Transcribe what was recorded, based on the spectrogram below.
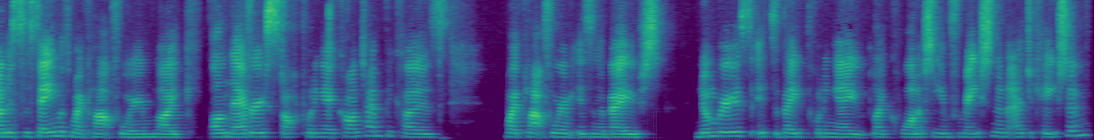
And it's the same with my platform. Like I'll never stop putting out content because my platform isn't about numbers it's about putting out like quality information and education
